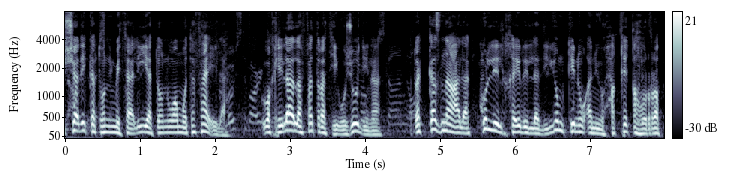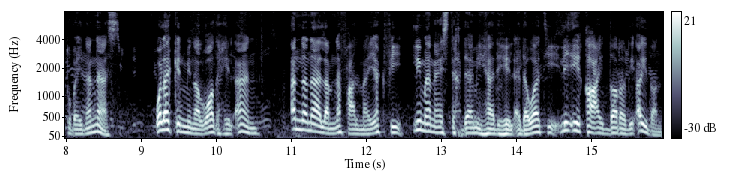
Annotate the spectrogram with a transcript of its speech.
شركة مثالية ومتفائلة. وخلال فترة وجودنا ركزنا على كل الخير الذي يمكن أن يحققه الربط بين الناس. ولكن من الواضح الآن أننا لم نفعل ما يكفي لمنع استخدام هذه الأدوات لإيقاع الضرر أيضا.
